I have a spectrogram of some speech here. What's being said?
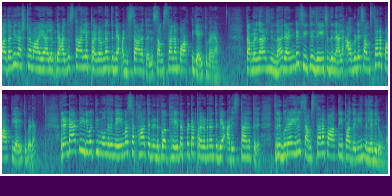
പദവി നഷ്ടമായാലും രാജസ്ഥാനിലെ പ്രകടനത്തിന്റെ അടിസ്ഥാനത്തിൽ സംസ്ഥാന പാർട്ടിയായി തുടരാം. തമിഴ്നാട്ടിൽ നിന്ന് രണ്ട് സീറ്റിൽ ജയിച്ചതിനാൽ അവിടെ സംസ്ഥാന പാർട്ടിയായി തുടരാം. രണ്ടായിരത്തി ഇരുപത്തി മൂന്നിലെ നിയമസഭാ തെരഞ്ഞെടുപ്പ് ഭേദപ്പെട്ട പ്രകടനത്തിന്റെ അടിസ്ഥാനത്തിൽ ത്രിപുരയിൽ സംസ്ഥാന പാർട്ടി പദവി നിലവിലുണ്ട്.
